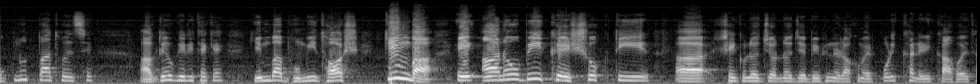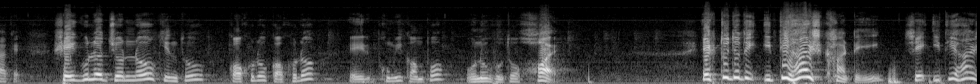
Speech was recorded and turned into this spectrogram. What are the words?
অগ্নুৎপাত হয়েছে। আগ্নেয়গিরি থেকে কিংবা ভূমিধস কিংবা এই আণবিক শক্তির সেগুলোর জন্য যে বিভিন্ন রকমের পরীক্ষা নিরীক্ষা হয়ে থাকে, সেইগুলোর জন্যও কিন্তু কখনো কখনো এই ভূমিকম্প অনুভূত হয়। একটু যদি ইতিহাস ঘাঁটি সে ইতিহাস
